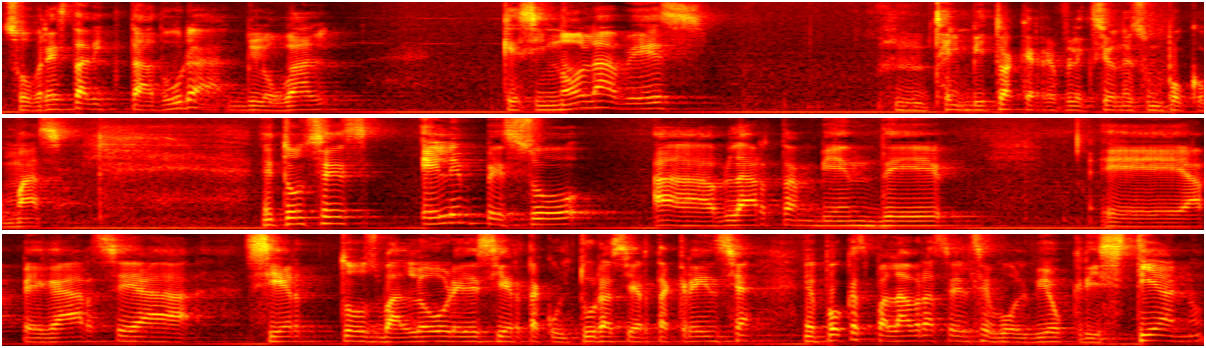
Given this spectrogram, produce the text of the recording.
sobre esta dictadura global, que si no la ves, te invito a que reflexiones un poco más. Entonces, él empezó a hablar también de eh, apegarse a ciertos valores, cierta cultura, cierta creencia. En pocas palabras, él se volvió cristiano,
